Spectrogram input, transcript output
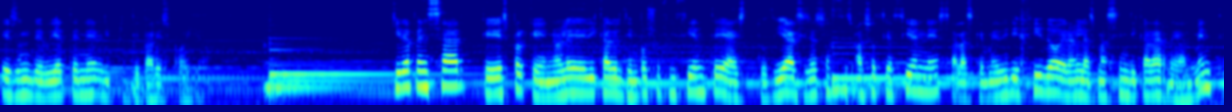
es donde voy a tener el principal escollo. Quiero pensar que es porque no le he dedicado el tiempo suficiente a estudiar si esas asociaciones a las que me he dirigido eran las más indicadas realmente.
